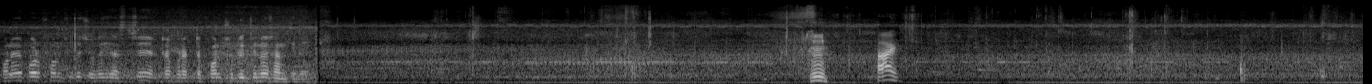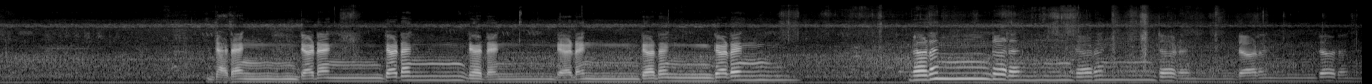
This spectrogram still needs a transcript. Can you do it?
ফোনের পর ফোন শুধু চলেই আসছে একটার পর একটা ফোন ছুটির দিনেও শান্তি নেই। হুম। হাই। ডাডাং ডাডাং ডাডাং ডাডাং ডাডাং ডাডাং ডাডাং ডাডাং ডাডাং ডাডাং ডাডাং ডাডাং ডাডাং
